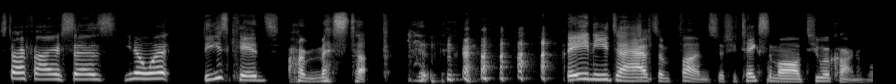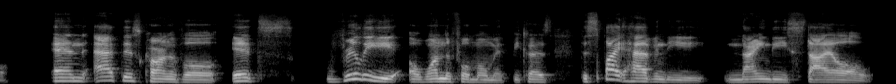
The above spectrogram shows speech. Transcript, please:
Starfire says, you know what? These kids are messed up. they need to have some fun. So she takes them all to a carnival. And at this carnival, it's really a wonderful moment because despite having the 90s style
